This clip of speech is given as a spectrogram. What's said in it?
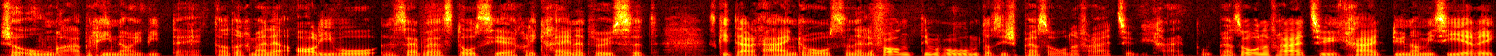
schon eine unglaubliche Naivität, oder? Ich meine, alle, die das, Dossier ein bisschen kennen, wissen, es gibt eigentlich einen grossen Elefant im Raum, das ist Personenfreizügigkeit. Und Personenfreizügigkeit, Dynamisierung,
